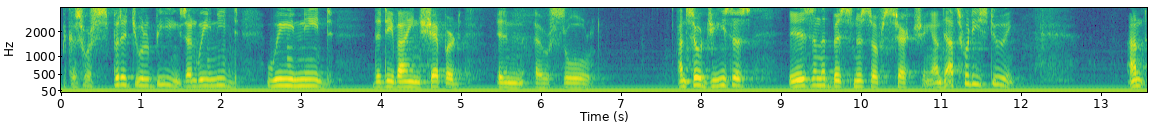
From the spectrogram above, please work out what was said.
because we're spiritual beings and we need we need the divine shepherd in our soul. And so Jesus is in the business of searching, and that's what he's doing. And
